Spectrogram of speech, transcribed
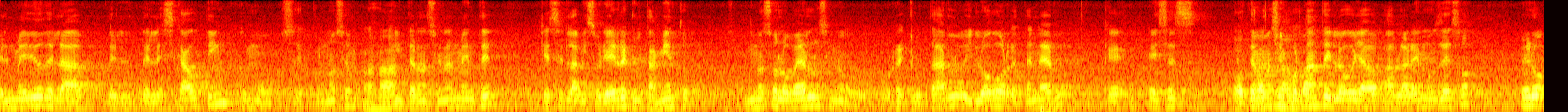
el medio de la, del, del scouting, como se conoce Ajá. internacionalmente, que es la visoría y reclutamiento. No solo verlo, sino reclutarlo y luego retenerlo, que ese es el Otra tema más chamba. importante y luego ya hablaremos de eso. Pero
